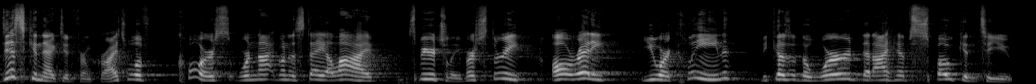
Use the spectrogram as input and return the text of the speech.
disconnected from Christ, well, of course, we're not going to stay alive spiritually. Verse 3 already you are clean because of the word that I have spoken to you.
